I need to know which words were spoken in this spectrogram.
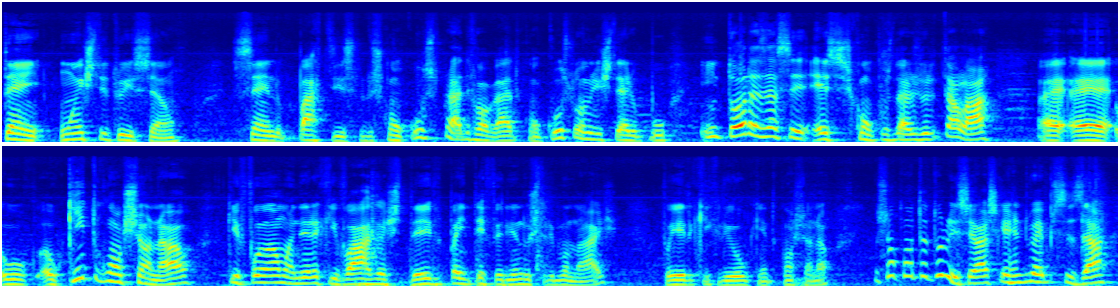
tem uma instituição sendo partícipe dos concursos para advogado, concurso para o Ministério Público, em todos esse, esses concursos da jurídica está lá é, é, o, o, quinto constitucional, que foi uma maneira que Vargas teve para interferir nos tribunais, foi ele que criou o quinto constitucional. Eu sou contra tudo isso, eu acho que a gente vai precisar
